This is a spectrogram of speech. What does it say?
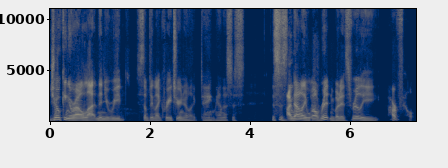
joking around a lot, and then you read something like Creature, and you're like, dang man, this is this is I not only well written, but it's really heartfelt.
